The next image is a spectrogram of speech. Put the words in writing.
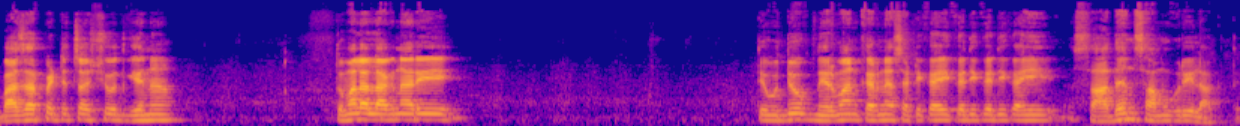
बाजारपेठेचा शोध घेणं तुम्हाला लागणारी ते उद्योग निर्माण करण्यासाठी काही कधी कधी काही साधन सामुग्री लागते.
